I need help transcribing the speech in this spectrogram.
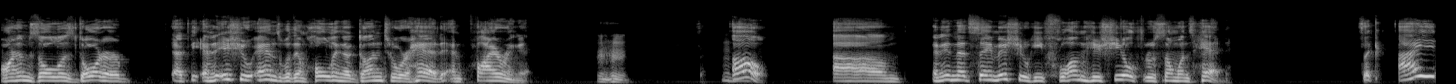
Arnim Zola's daughter at the and the issue ends with him holding a gun to her head and firing it. hmm Mhm. Oh. Um, and in that same issue, he flung his shield through someone's head. It's like I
